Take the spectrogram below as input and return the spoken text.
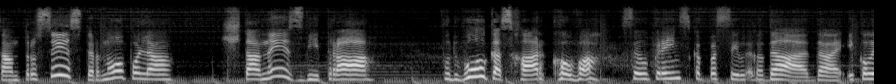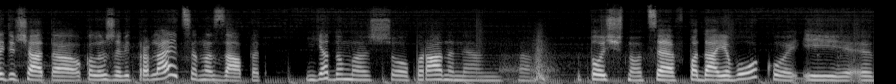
там труси з Тернополя, штани з Дніпра, футболка з Харкова. Це українська посилка. Да, да. І коли дівчата, коли вже відправляються на запит, я думаю, що пораненим е, точно це впадає в око і е,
